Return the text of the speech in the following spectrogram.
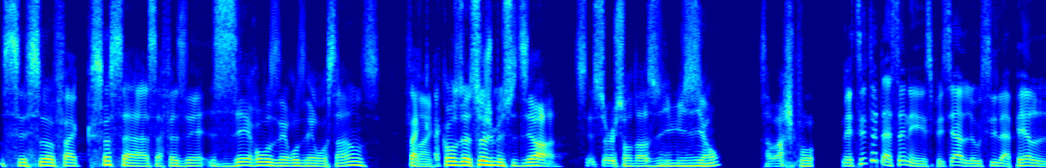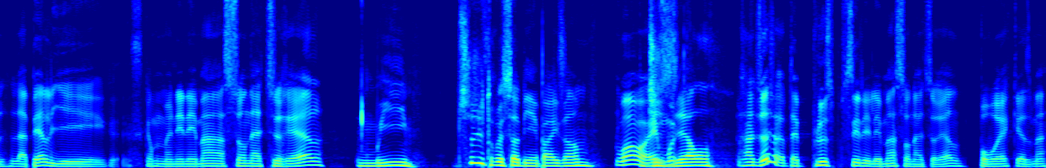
C'est ça. Fait que ça, ça, ça faisait 0, 0, 0 sens. Fait que Ouais. à cause de ça, je me suis dit, ah, c'est sûr, ils sont dans une illusion. Ça marche pas. Mais tu sais, toute la scène est spéciale, là aussi, l'appel. L'appel, il est... c'est comme un élément surnaturel. Oui. Ça, j'ai trouvé ça bien, par exemple. Ouais, ouais. Moi, Giselle. rendu là, j'aurais peut-être plus poussé l'élément surnaturel. Pour vrai, quasiment.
